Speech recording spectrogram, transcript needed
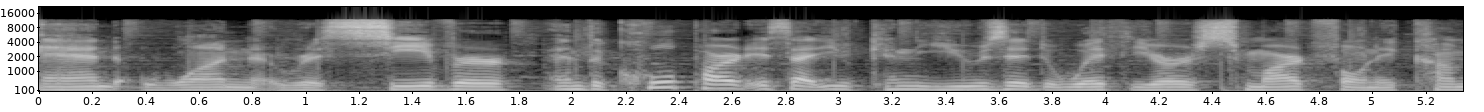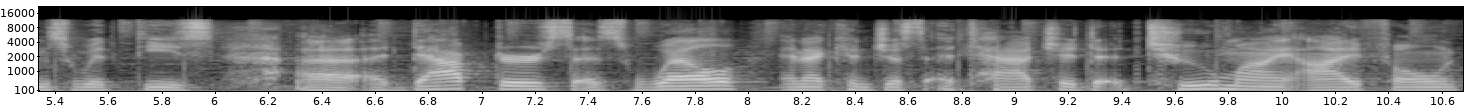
and one receiver. And the cool part is that you can use it with your smartphone. It comes with these uh, adapters as well. And I can just attach it to my iPhone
